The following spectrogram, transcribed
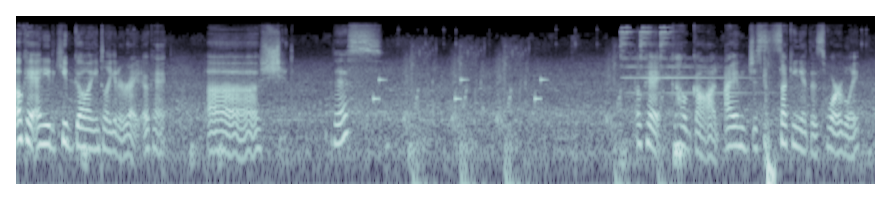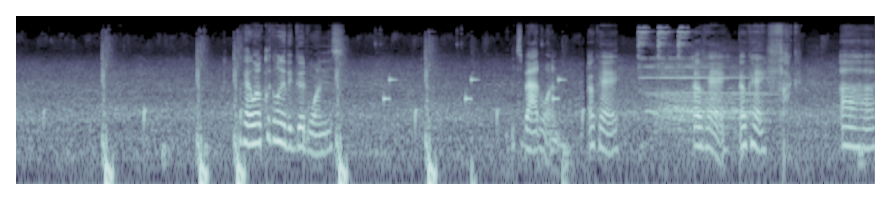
Okay, I need to keep going until I get it right. Okay. Uh, shit. This? Okay, oh god. I am just sucking at this horribly. Okay, I want to click only the good ones. A bad one. Okay. Okay. Okay. Fuck. Uh.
